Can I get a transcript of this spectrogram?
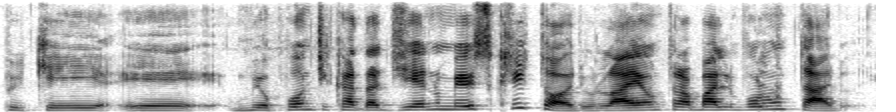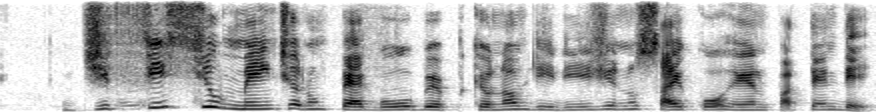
porque é, o meu ponto de cada dia é no meu escritório. Lá é um trabalho voluntário. Dificilmente eu não pego Uber, porque eu não dirijo e não saio correndo para atender.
